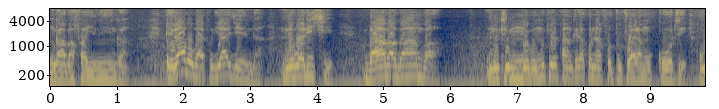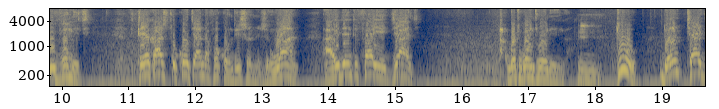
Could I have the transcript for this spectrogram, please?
ng'abafayininga. Era abo batuli agenda ne waliki babagamba nti mmwe bwe mutwepangirako naffe tutwala mu kooti we vomit. Take us to court under four conditions. One identify a judge. Gwe tucontrollinga mm. two don't charge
